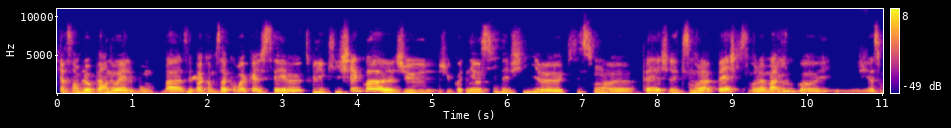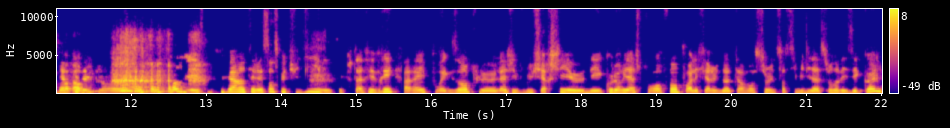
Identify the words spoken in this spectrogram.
qui ressemblait au Père Noël. Bon, bah c'est pas comme ça qu'on va casser tous les clichés, quoi. Je, je, connais aussi des filles qui sont pêche, qui sont dans la pêche, qui sont dans la marine, quoi. Et, elles sont pas barbues. c'est super intéressant ce que tu dis, c'est tout à fait vrai. Pareil, pour exemple, là j'ai voulu chercher des coloriages pour enfants pour aller faire une intervention, une sensibilisation dans les écoles.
